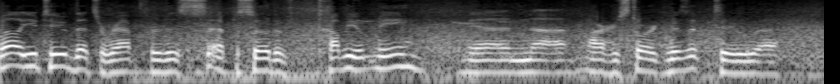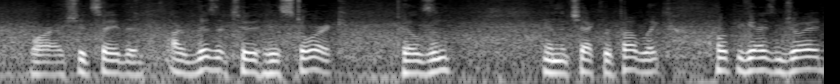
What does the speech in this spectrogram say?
Well, YouTube, that's a wrap for this episode of Trabbi und Mi and uh, our historic visit to, uh, or I should say, the, our visit to historic Pilsen in the Czech Republic. Hope you guys enjoyed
